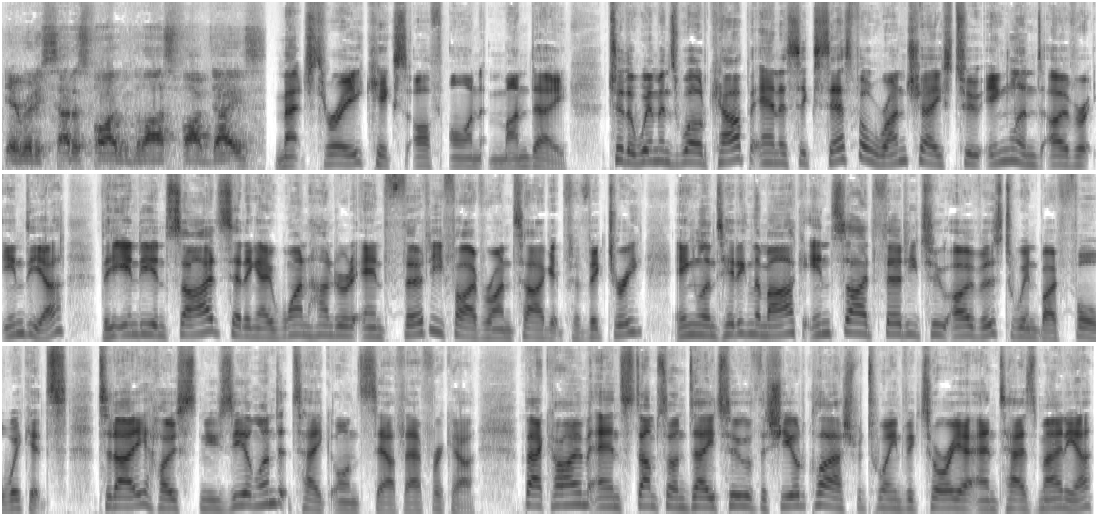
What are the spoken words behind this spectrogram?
yeah, really satisfied with the last five days. Match three kicks off on Monday. To the Women's World Cup and a successful run chase to England over India. The Indian side setting a 135 run target for victory. England hitting the mark inside 32 overs to win by four wickets. Today, hosts New Zealand take on South Africa. Back home and stumps on day two of the Shield clash between Victoria and Tasmania.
